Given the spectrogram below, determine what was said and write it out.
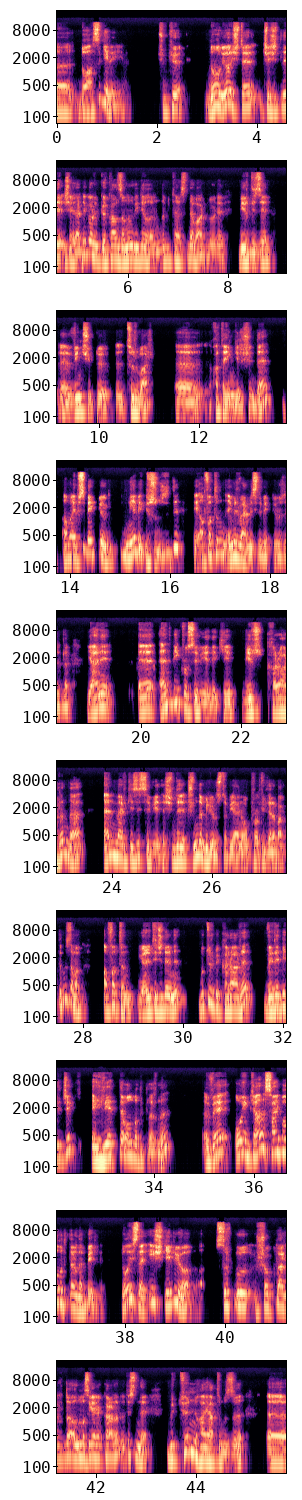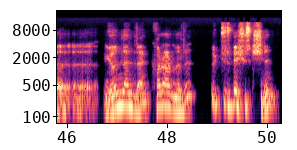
doğası gereği yani. Çünkü ne oluyor işte çeşitli şeylerde gördük. Gökhan Zan'ın videolarında bir tanesinde vardı böyle bir dizi e, vinç yüklü e, tır var e, Hatay'ın girişinde ama hepsi bekliyor. Niye bekliyorsunuz dedi. E, AFAD'ın emir vermesini bekliyoruz dediler. Yani e, en mikro seviyedeki bir kararın da en merkezi seviyede. Şimdi şunu da biliyoruz tabii yani o profillere baktığımız zaman AFAD'ın yöneticilerinin bu tür bir kararı verebilecek ehliyette olmadıklarını ve o imkana sahip olmadıkları da belli. Dolayısıyla iş geliyor sırf bu şoklarda alınması gereken kararların ötesinde bütün hayatımızı e, yönlendiren kararları 300-500 kişinin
